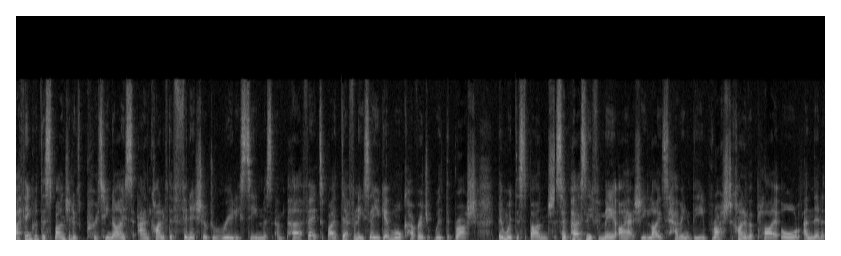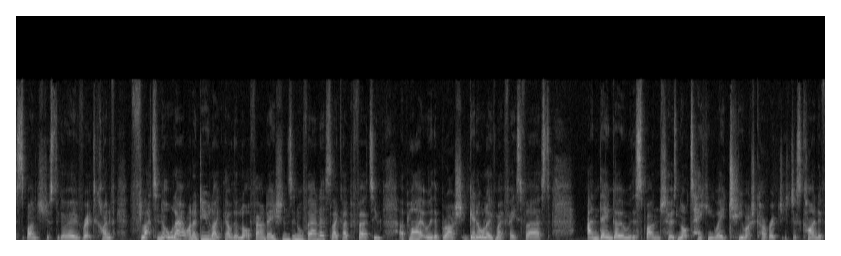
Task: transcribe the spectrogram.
I think with the sponge it looks pretty nice and kind of the finish looked really seamless and perfect. But I definitely say you get more coverage with the brush than with the sponge. So personally for me I actually liked having the brush to kind of apply it all and then a sponge just to go over it to kind of flatten it all out. And I do like that with a lot of foundations in all fairness. Like I prefer to apply it with a brush get it all over my face first and then go in with a sponge so it's not taking away too much coverage it's just kind of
